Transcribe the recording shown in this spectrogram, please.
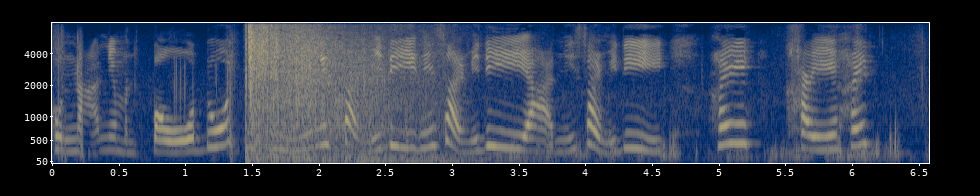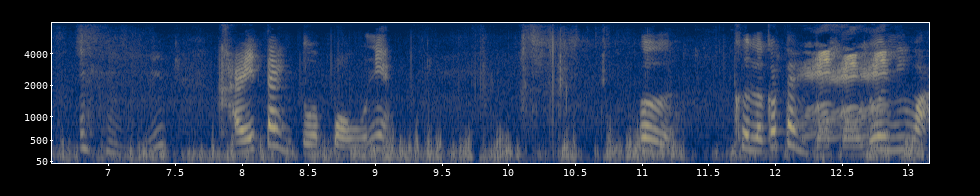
คนนั้นเนี่ยมันโป๊ด้วยอื้อหือนิสัยไม่ดีนิสัยไม่ดีอะนิสัยไม่ดี ให้ใครให้อื้อหือใครแต่งตัวโป๊เนี่ย เออ คือเราก็แต่งตัวโป๊ด้วยนี่หว่า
